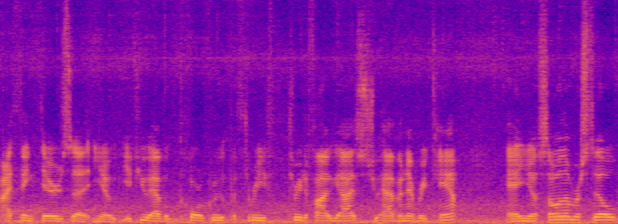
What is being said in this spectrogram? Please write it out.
I think there's a, you know, if you have a core group of three, three to five guys that you have in every camp, and you know some of them are still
